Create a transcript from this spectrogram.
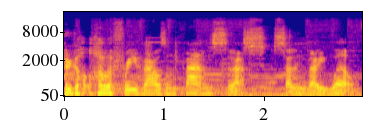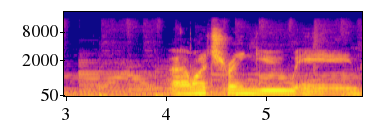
We got over 3,000 fans, so that's selling very well. Uh, I want to train you in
